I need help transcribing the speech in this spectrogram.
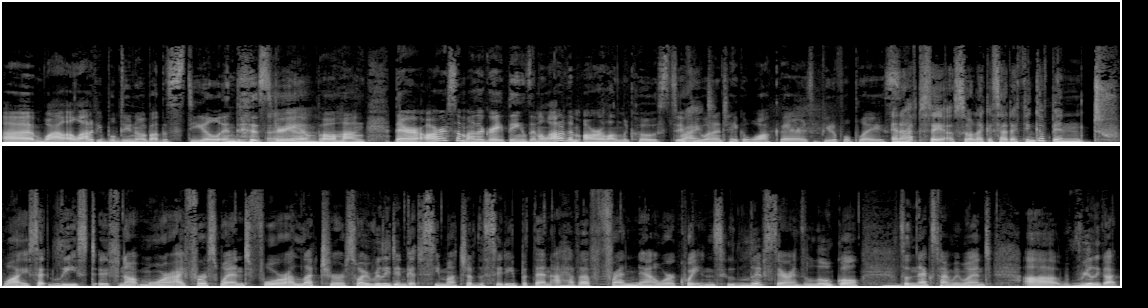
uh, while a lot of people do know about the steel industry Oh, yeah. in Pohang, there are some other great things, and a lot of them are along the coast. If Right. you want to take a walk there, it's a beautiful place. And I have to say, so like I said, I think I've been twice at least, if not more. I first went for a lecture, so I really didn't get to see much of the city. But then I have a friend now or acquaintance who lives there and is a local. So the next time we went, uh, really got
